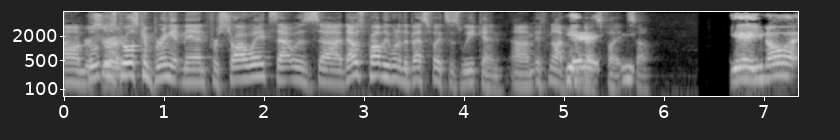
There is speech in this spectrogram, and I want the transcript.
Um, those, sure. those, girls can bring it, man. For strawweights, that was uh, that was probably one of the best fights this weekend, um, if not the best fight. So. Yeah, you know what?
